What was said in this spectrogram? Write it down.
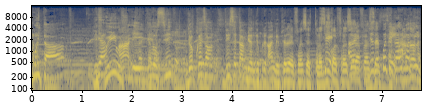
fruitas. Les Ya. fruits aussi. Ah, y très di caloriques. aussi, de present, dice también, de ay, me pierdo el francés, traduzco Sí. al francés A francés. yo después te Sí. traduzco a ti.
